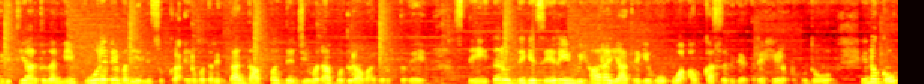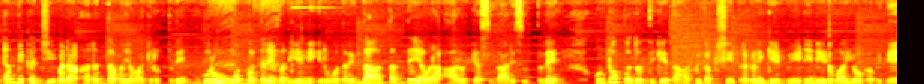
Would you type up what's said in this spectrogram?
ದ್ವಿತೀಯಾರ್ಧದಲ್ಲಿ ಮೂರನೇ ಮನೆಯಲ್ಲಿ ಸುಖ ಇರುವುದರಿಂದ ದಾಂಪತ್ಯ ಜೀವನ ಮಧುರವಾಗಿರುತ್ತದೆ. ಸ್ನೇಹಿತರೊಂದಿಗೆ ಸೇರಿ ವಿಹಾರ ಯಾತ್ರೆಗೆ ಹೋಗುವ ಅವಕಾಶವಿದೆ ಅಂತಲೇ ಹೇಳಬಹುದು. ಇನ್ನು ಕೌಟುಂಬಿಕ ಜೀವನ ಆನಂದಮಯವಾಗಿರುತ್ತದೆ. ಗುರು ಒಂಬತ್ತನೇ ಮನೆಯಲ್ಲಿ ಇರುವುದರಿಂದ ತಂದೆಯವರ ಆರೋಗ್ಯ ಸುಧಾರಿಸುತ್ತದೆ. ಕುಟುಂಬದೊಂದಿಗೆ ಧಾರ್ಮಿಕ ಕ್ಷೇತ್ರಗಳಿಗೆ ಭೇಟಿ ನೀಡುವ ಯೋಗವಿದೆ.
